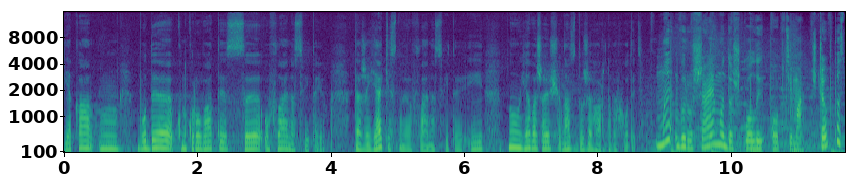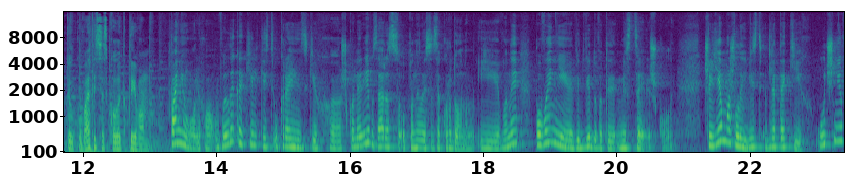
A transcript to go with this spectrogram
яка буде конкурувати з офлайн освітою, навіть якісною офлайн освітою. І ну я вважаю, що у нас дуже гарно виходить. Ми вирушаємо до школи Оптіма, щоб поспілкуватися з колективом. Пані Ольго, велика кількість українських е, школярів зараз опинилися за кордоном, і вони повинні відвідувати місцеві школи. Чи є можливість для таких учнів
